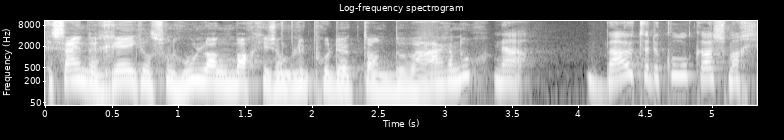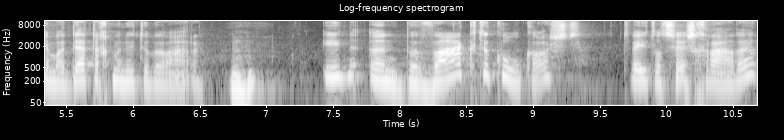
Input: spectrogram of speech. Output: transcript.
Zijn er regels van hoe lang mag je zo'n bloedproduct dan bewaren nog? Nou, buiten de koelkast mag je maar 30 minuten bewaren. Mhm. In een bewaakte koelkast, 2 tot 6 graden,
